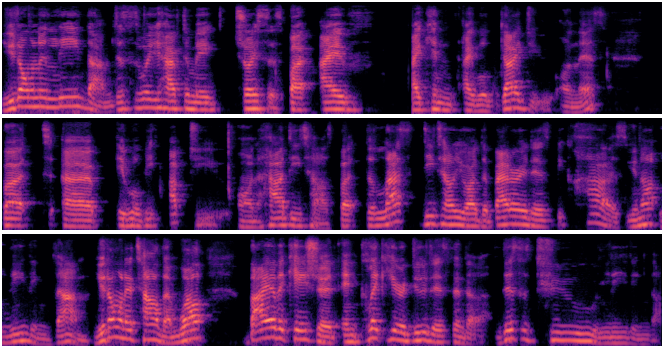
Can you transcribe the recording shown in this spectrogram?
you don't want to lead them. This is where you have to make choices. But I've I can I will guide you on this. but uh, it will be up to you on how details. But the less detail you are, the better it is because you're not leading them. You don't want to tell them, well, buy a vacation and click here, do this, and that. This is too leading them.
